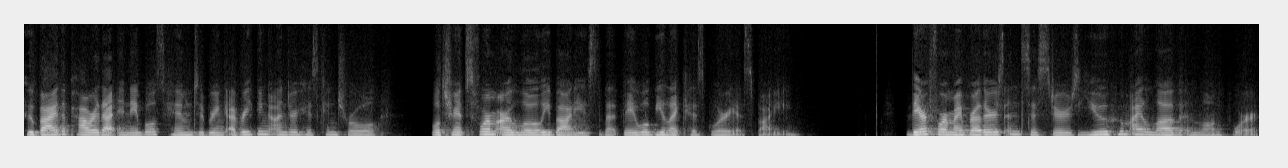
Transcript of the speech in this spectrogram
who by the power that enables him to bring everything under his control will transform our lowly bodies so that they will be like his glorious body. Therefore, my brothers and sisters, you whom I love and long for,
